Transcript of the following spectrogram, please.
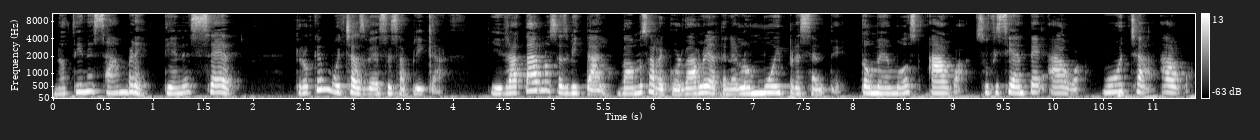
no tienes hambre, tienes sed. Creo que muchas veces aplica. Hidratarnos es vital, vamos a recordarlo y a tenerlo muy presente. Tomemos agua, suficiente agua, mucha agua.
